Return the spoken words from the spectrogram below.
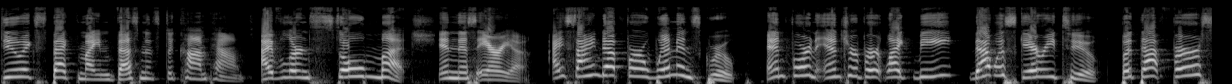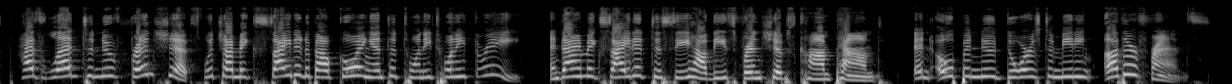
do expect my investments to compound. I've learned so much in this area. I signed up for a women's group, and for an introvert like me, that was scary too. But that first has led to new friendships, which I'm excited about going into 2023. And I'm excited to see how these friendships compound and open new doors to meeting other friends.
